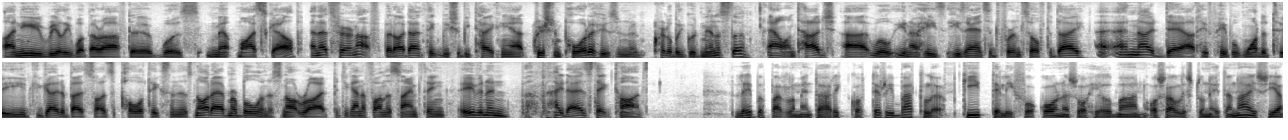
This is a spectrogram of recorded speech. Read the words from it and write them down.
I knew really what they were after was my scalp, and that's fair enough. But I don't think we should be taking out Christian Porter, who's an incredibly good minister. Alan Tudge, uh, well, you know, he's he's answered for himself today, and no doubt if people wanted to, you could go to both sides of politics, and it's not admirable and it's not right, but you're going to find the same thing even in mate, as Aztec times. Labour-parlamentaarikko Terry Butler kiitteli Foconas-ohjelmaan osallistuneita naisia,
